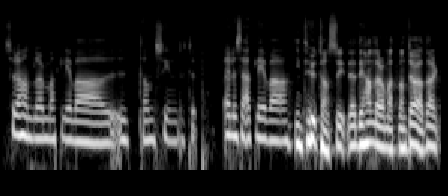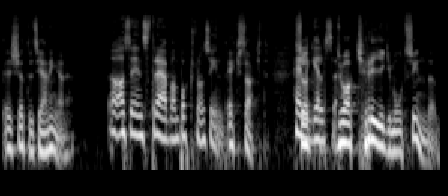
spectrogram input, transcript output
Så det handlar om att leva utan synd, typ? Eller så att leva... Inte utan synd, det handlar om att man dödar eh, köttets gärningar. Alltså en strävan bort från synd. Exakt. Helgelse. Så du har krig mot synden.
